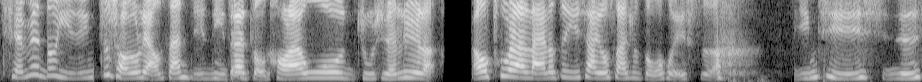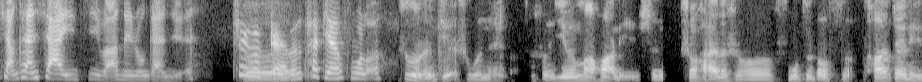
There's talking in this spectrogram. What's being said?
前面都已经至少有两三集你在走好莱坞主旋律了，然后突然来了这一下，又算是怎么回事啊？引起人想看下一季吧那种感觉。这个改的太颠覆了。制作人解释过那个，就说因为漫画里是生孩子的时候母子都死了，他这里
